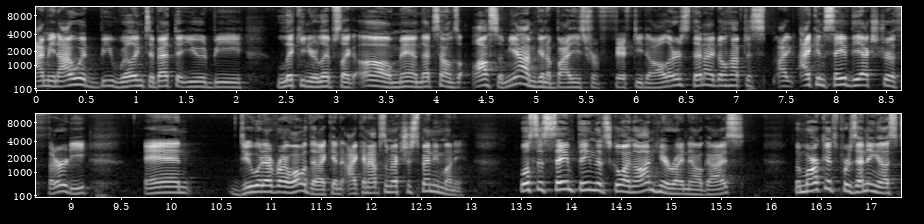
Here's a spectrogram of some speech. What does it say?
I mean, I would be willing to bet that you would be licking your lips like, oh man, that sounds awesome. Yeah, I'm gonna buy these for fifty dollars. Then I don't have to. I, I can save the extra thirty, and do whatever I want with it. I can I can have some extra spending money. Well, it's the same thing that's going on here right now, guys. The market's presenting us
